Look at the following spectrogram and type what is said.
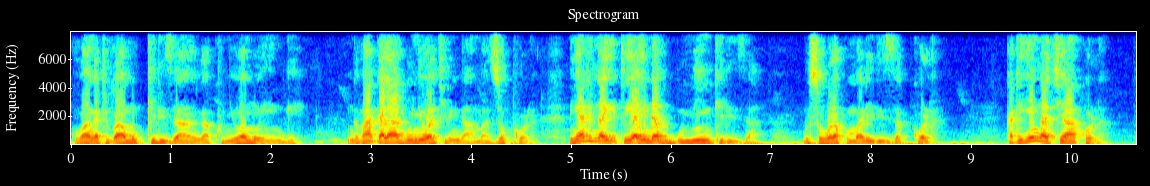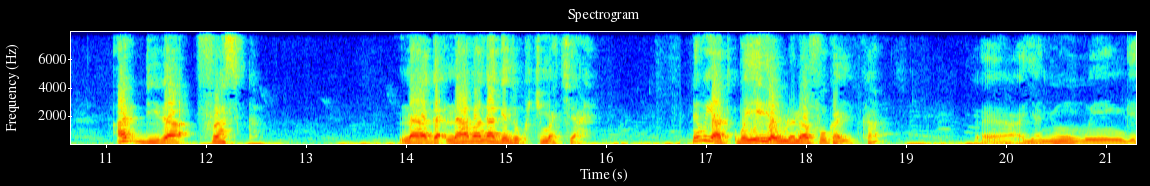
Kubanga tebamukkirizanga kunywa mwenge. Nga baagala agunywa kiri ng'amaze okukola. Naye ate nga ye teyalina bugumiikiriza busobola kumaliriza kukola kati ye nga kyakola addira frasika n'aga- n'aba nga agenza okukima kyayi naye bwe ya- bwe yeeyawula n'afuuka yekka eh, yanywa omwenge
